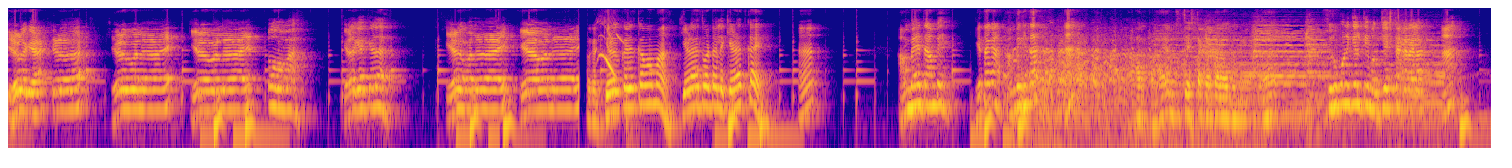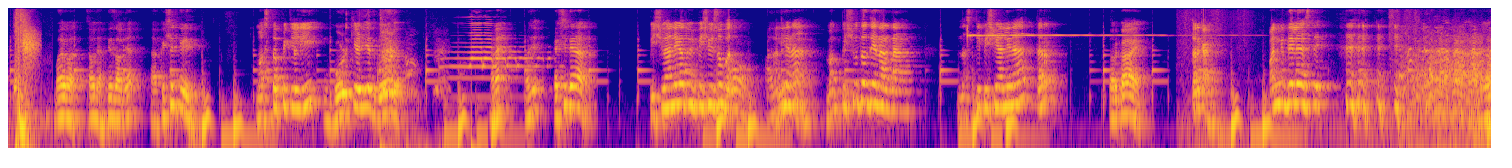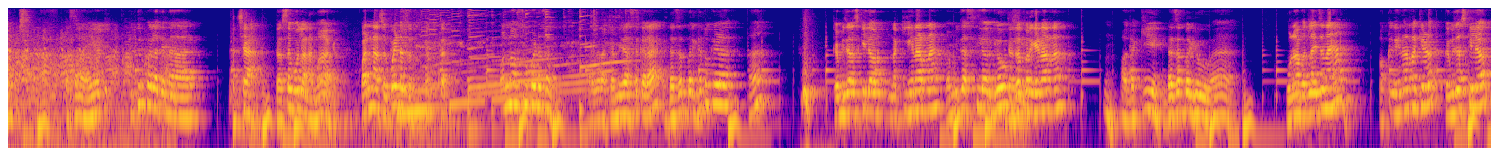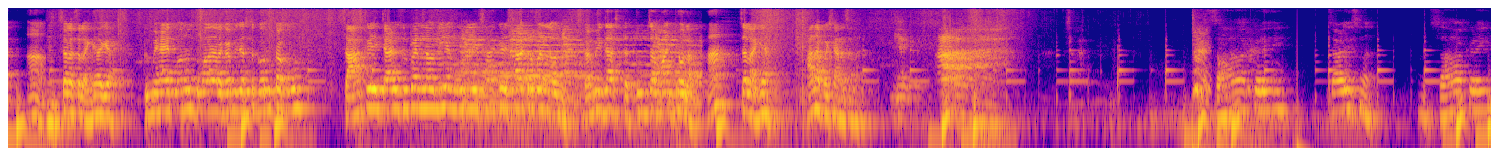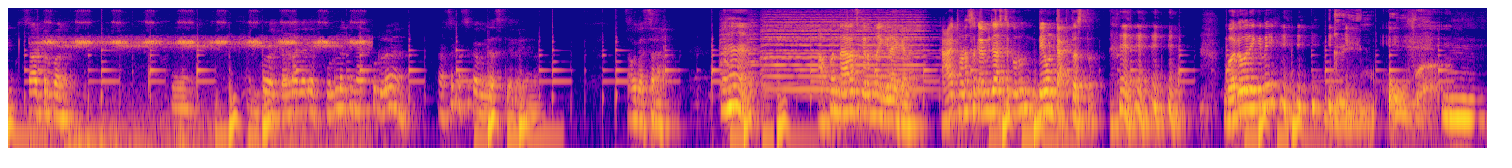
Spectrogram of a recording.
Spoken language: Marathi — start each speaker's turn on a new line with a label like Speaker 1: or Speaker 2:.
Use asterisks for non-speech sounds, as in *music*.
Speaker 1: केळ घ्या केळ केळवाले आहे केळवाले आहे
Speaker 2: ओ मामा केळं घ्या केळं
Speaker 1: केळवाले आहे केळवाले आहे
Speaker 3: केळं करेल का मामा केळं आहेत वाटायला केळं आहेत काय हा
Speaker 2: आंबे आहेत आंबे घेता का आंबे घेता हा?
Speaker 3: अरे काय आमची चेष्टा करता राव तुम्ही हा?
Speaker 2: सुरू कोणी केली मग चेष्टा करायला हा
Speaker 3: बरं बरं जाऊ द्या ते जाऊ द्या हा, केळी
Speaker 2: मस्त पिकलेली गोड केळी आहेत गोड
Speaker 3: नाही, म्हणजे कशी देणार
Speaker 2: पिशवी आणली का तुम्ही? पिशवी सोबत?
Speaker 3: हो, आणली
Speaker 2: ना? मग पिशवीतच देणार ना. नसती पिशवी आणली ना तर?
Speaker 3: तर काय?
Speaker 2: तर काय? पण दिले असते.
Speaker 3: तसं नाही. किती रुपयाला देणार?
Speaker 2: अच्छा तसं बोला ना मग. पन्नास रुपये डझन फक्त.
Speaker 3: पन्नास रुपये डझन. जरा कमी जास्त करा. डझन भर घेतो केळं. हा?
Speaker 2: कमी जास्त केल्यावर नक्की घेणार ना?
Speaker 3: कमी जास्त केल्यावर घेऊ.
Speaker 2: डझन भर घेणार ना?
Speaker 3: नक्की. डझन भर घेऊ हा.
Speaker 2: पुन्हा बदलायचं नाही हा? पक्क घेणार ना केळं? कमी जास्त केल्यावर? हा. चला चला घ्या घ्या. तुम्ही आहेत म्हणून तुम्हाला जरा कमी जास्त करून टाकू. सहा केळी चाळीस रुपयाला लावली आणि उरली सहा केळी साठ रुपयाला लावली. कमी जास्त तुमचा मान ठेवला. हा? चला घ्या. आणा पैसे आणा चला. घ्या.
Speaker 3: सहा केळी चाळीस ना सहा केळी साठ रुपयाला कळला गेलं पुरलं की नाही पुरलं? असं कसं कमी जास्त केलं द्या चला.
Speaker 2: हा. आपण नाराज करत नाही गिरायकाला काय थोडंसं कमी जास्त करून देऊन टाकत असतं. *laughs* बरोबर आहे की नाही? *laughs*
